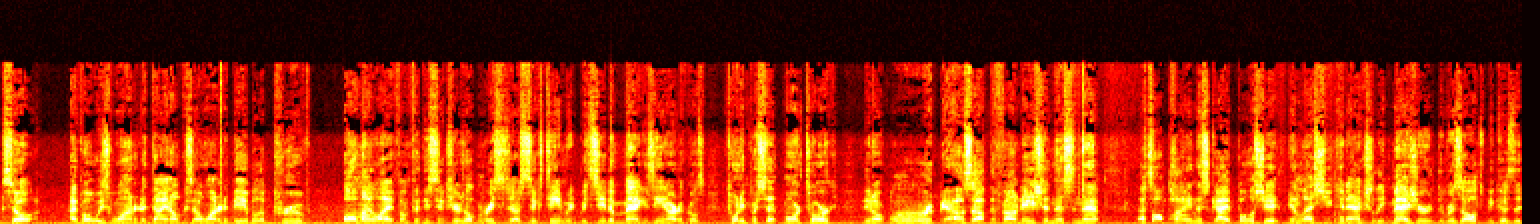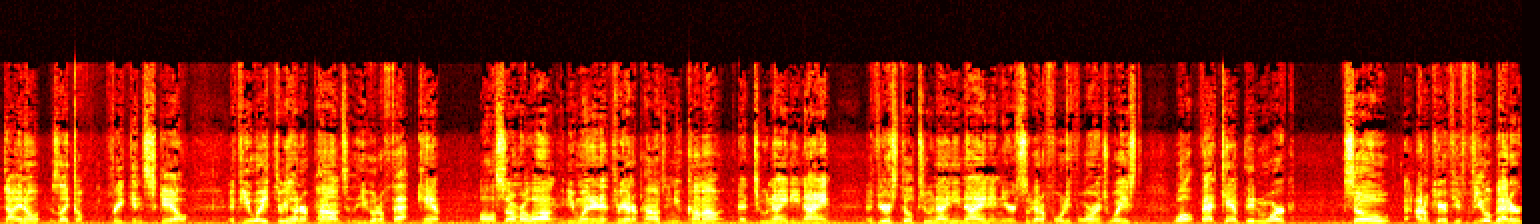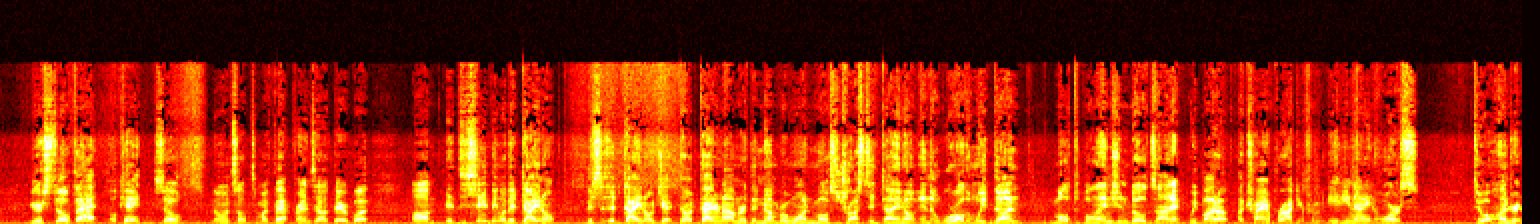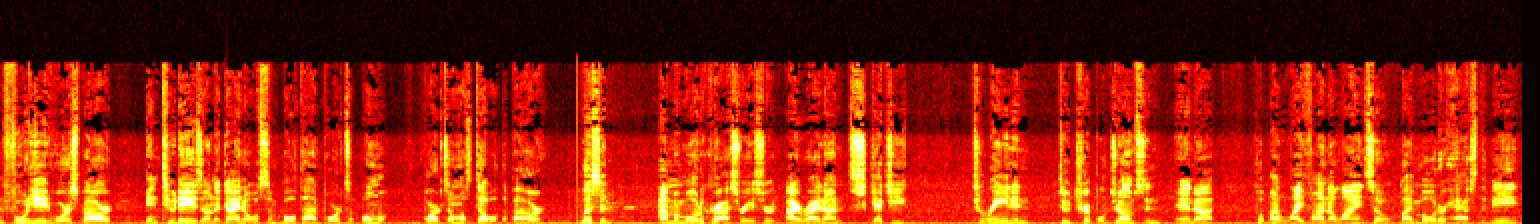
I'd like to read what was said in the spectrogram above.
so i've always wanted a dyno because i wanted to be able to prove all my life i'm 56 years old been racing since i was 16 we, we see the magazine articles 20 percent more torque you know rip your house off the foundation this and that. That's all pie in the sky bullshit unless you can actually measure the results because the dyno is like a freaking scale. If you weigh 300 pounds you go to fat camp all summer long and you went in at 300 pounds and you come out at 299 if you're still 299 and you're still got a 44 inch waist well fat camp didn't work. So i don't care if you feel better you're still fat okay? So no insult to my fat friends out there but um, it's the same thing with a dyno. This is a Dynojet dynamometer the number one most trusted dyno in the world and we've done multiple engine builds on it. We bought a, a triumph rocket from 89 horse to 148 horsepower in two days on the dyno with some bolt-on ports almost parts, almost doubled the power. Listen, I'm a motocross racer. I ride on sketchy terrain and do triple jumps and, and uh, put my life on the line. So my motor has to be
